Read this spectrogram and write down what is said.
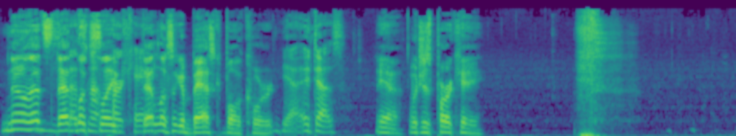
No, that's that That's looks like parquet. that looks like a basketball court. Yeah, it does. Yeah, which is parquet.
